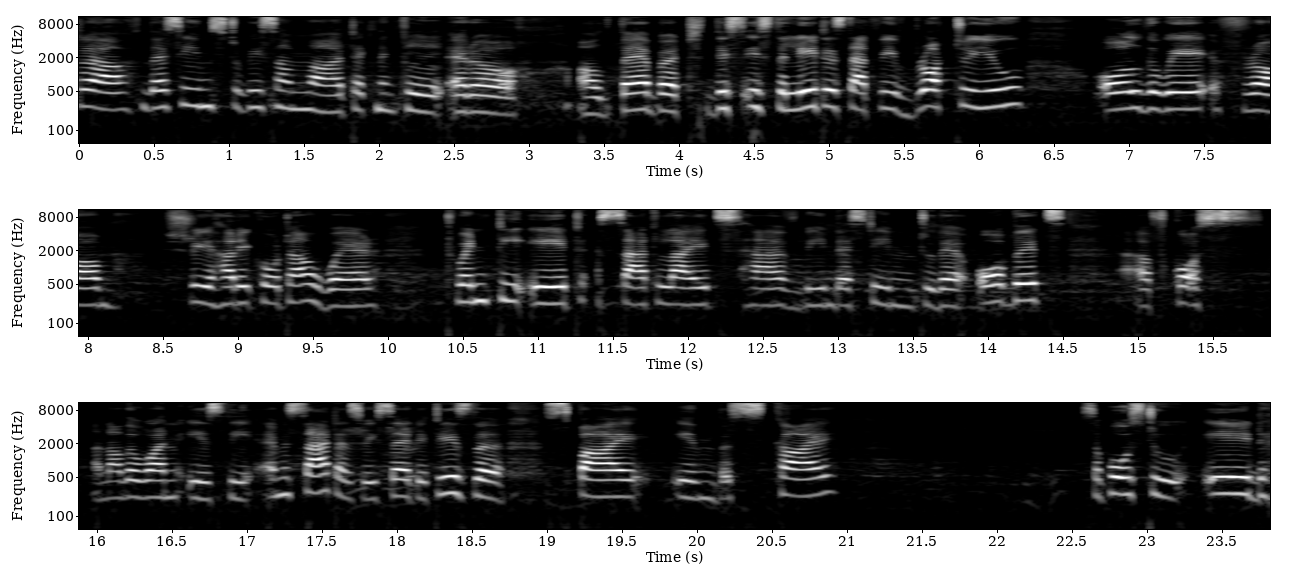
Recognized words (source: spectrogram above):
uh, there seems to be some uh, technical error out there, but this is the latest that we've brought to you all the way from Sriharikota, where 28 satellites have been destined to their orbits. Of course, another one is the EMISAT. As we said, it is the spy in the sky, supposed to aid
